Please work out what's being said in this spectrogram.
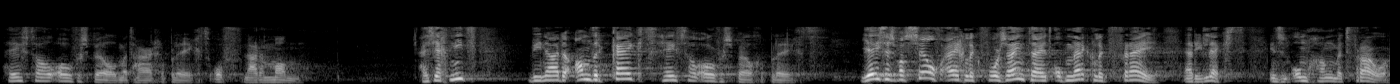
heeft al overspel met haar gepleegd, of naar een man. Hij zegt niet, wie naar de ander kijkt, heeft al overspel gepleegd. Jezus was zelf eigenlijk voor zijn tijd opmerkelijk vrij en relaxed in zijn omgang met vrouwen.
